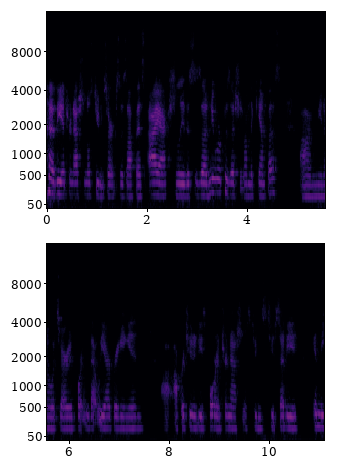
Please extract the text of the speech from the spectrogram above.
the International Student Services Office. I actually, this is a newer position on the campus. Um, you know, it's very important that we are bringing in uh, opportunities for international students to study in the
